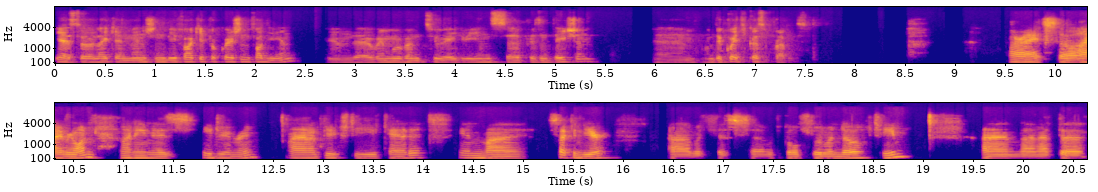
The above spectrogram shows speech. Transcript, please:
yeah, so like I mentioned before, keep your question for the end, and uh, we move on to Adrian's uh, presentation um, on the Coast province. All right, so hi everyone. My name is Adrian Rehm. I'm a PhD candidate in my second year uh, with this uh, with the Gold Fluid Window team, and I'm at the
